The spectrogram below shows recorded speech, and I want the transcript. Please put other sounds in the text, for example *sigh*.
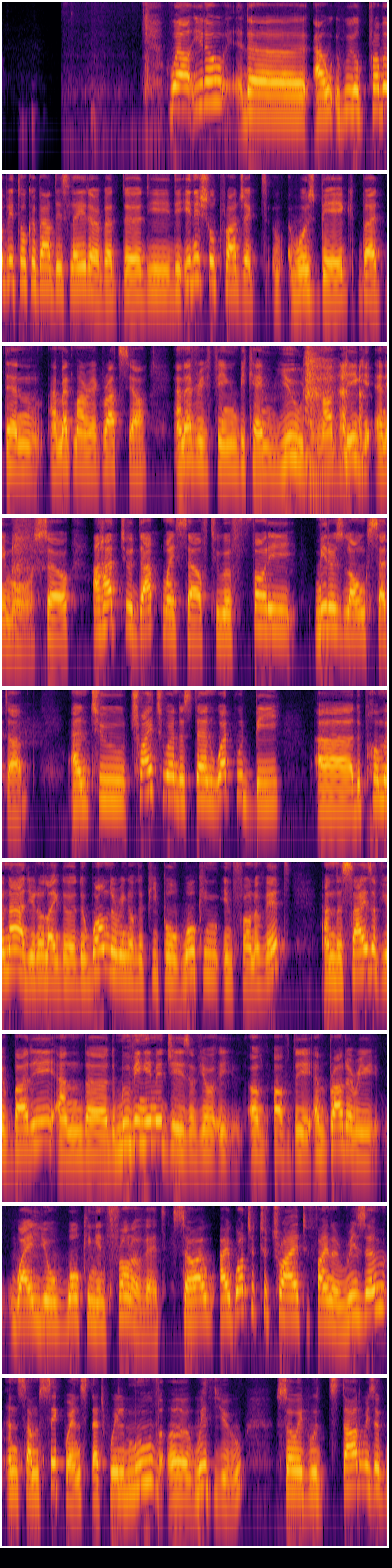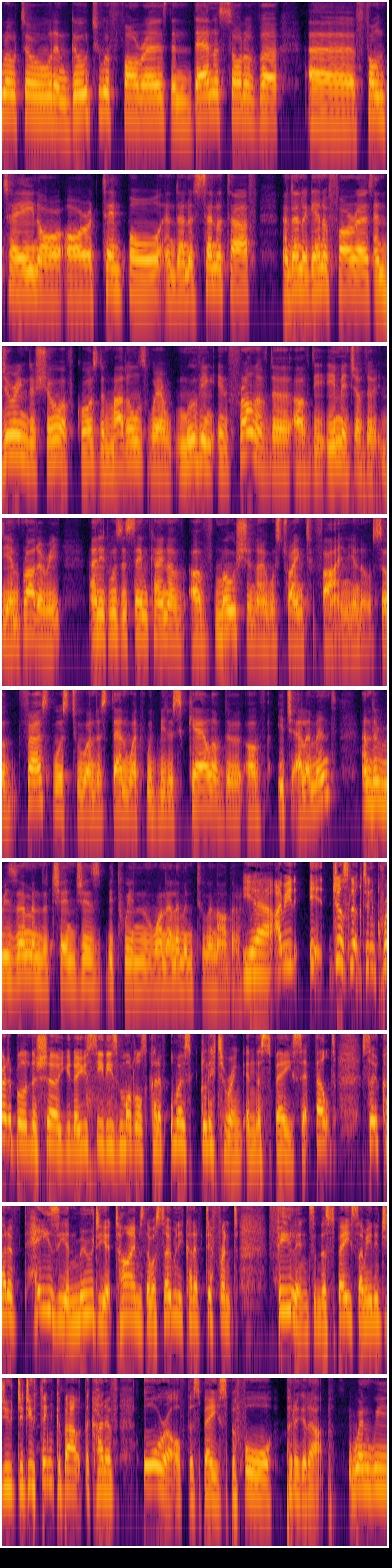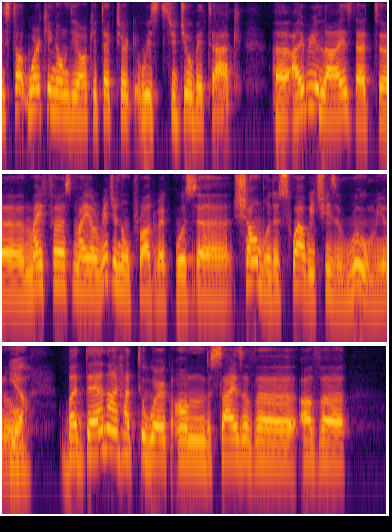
Well, you know, the I, we will probably talk about this later, but the, the, the initial project was big, but then I met Maria Grazia and everything became huge and not big *laughs* anymore. So I had to adapt myself to a 40 meters long setup and to try to understand what would be uh, the promenade, you know, like the, the wandering of the people walking in front of it and the size of your body and the, the moving images of your of, of the embroidery while you're walking in front of it. So I, I wanted to try to find a rhythm and some sequence that will move uh, with you. So it would start with a grotto and go to a forest and then a sort of a, a fountain or, or a temple and then a cenotaph and then again a forest. And during the show, of course, the models were moving in front of the of the image of the, the embroidery, and it was the same kind of, of motion I was trying to find. You know, so first was to understand what would be the scale of the of each element, and the rhythm and the changes between one element to another. Yeah, I mean, it just looked incredible in the show. You know, you see these models kind of almost glittering in the space. It felt so kind of hazy and moody at times. There were so many kind of different feelings in the space. I mean, did you did you think about the kind of aura of the space before putting it up? When we start working on the architecture with Studio Betak, uh, I realized that uh, my first, my original project was uh, Chambre de Soie, which is a room, you know. Yeah but then I had to work on the size of a of a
